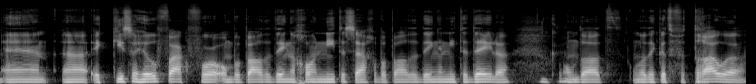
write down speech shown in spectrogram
En eh, ik kies er heel vaak voor om bepaalde dingen gewoon niet te zeggen, bepaalde dingen niet te delen. Omdat, omdat ik het vertrouwen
